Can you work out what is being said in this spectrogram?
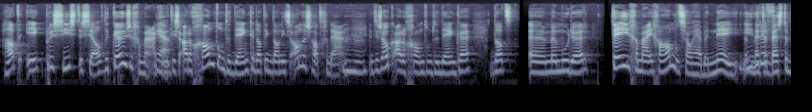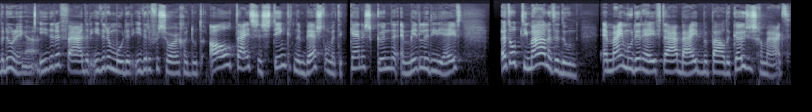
had ik precies dezelfde keuze gemaakt. Ja. Het is arrogant om te denken dat ik dan iets anders had gedaan. Mhm. Het is ook arrogant om te denken dat uh, mijn moeder tegen mij gehandeld zou hebben. Nee, iedere, met de beste bedoelingen. Iedere vader, iedere moeder, iedere verzorger doet altijd zijn stinkende best om met de kennis, kunde en middelen die hij heeft het optimale te doen. En mijn moeder heeft daarbij bepaalde keuzes gemaakt.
